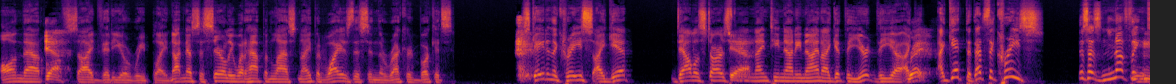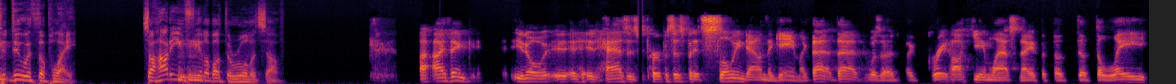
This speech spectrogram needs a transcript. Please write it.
on that yeah. offside video replay. Not necessarily what happened last night, but why is this in the record book? It's skate in the crease. I get Dallas Stars yeah. fan 1999. I get the year. The uh, I, right. get, I get that. That's the crease. This has nothing mm-hmm. to do with the play. So, how do you mm-hmm. feel about the rule itself? I think you know it, it, has its purposes, but it's slowing down the game. Like that, that was a, a great hockey game last night, but the the delay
